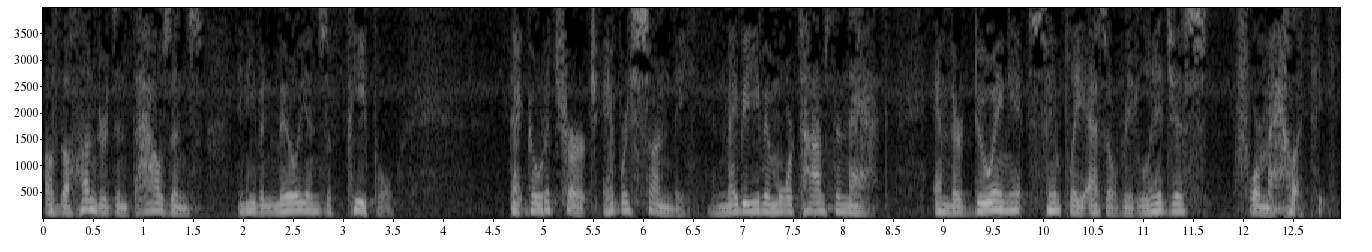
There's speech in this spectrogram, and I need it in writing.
of the hundreds and thousands and even millions of people that go to church every Sunday, and maybe even more times than that, and they're doing it simply as a religious formality.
